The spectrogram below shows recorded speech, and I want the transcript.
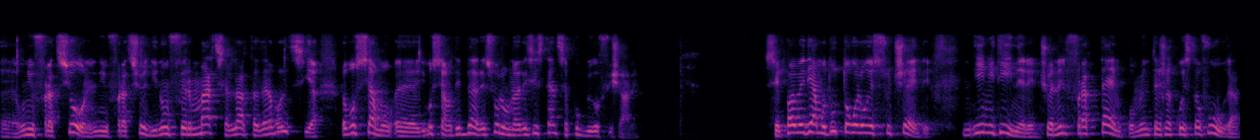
eh, un'infrazione, l'infrazione di non fermarsi all'alta della polizia, lo possiamo, eh, gli possiamo debitare solo una resistenza pubblico ufficiale. Se poi vediamo tutto quello che succede in itinere, cioè nel frattempo, mentre c'è questa fuga,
